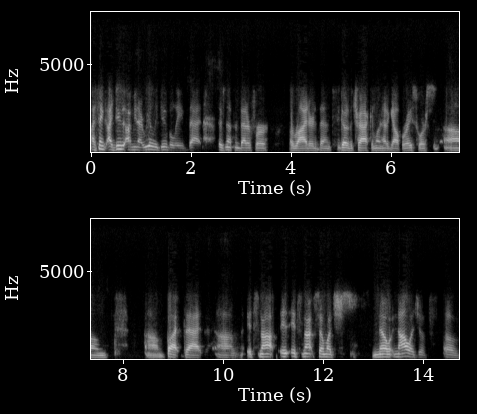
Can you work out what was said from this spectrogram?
I think I do. I mean, I really do believe that there's nothing better for a rider than to go to the track and learn how to gallop a racehorse. Um, um, but that um, it's not. It, it's not so much no knowledge of of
